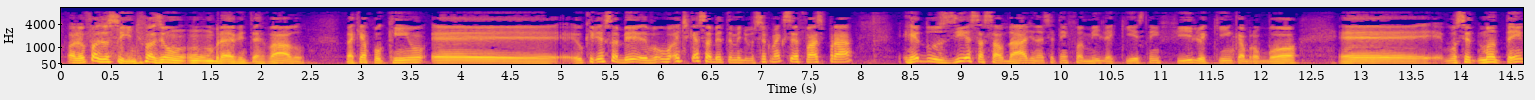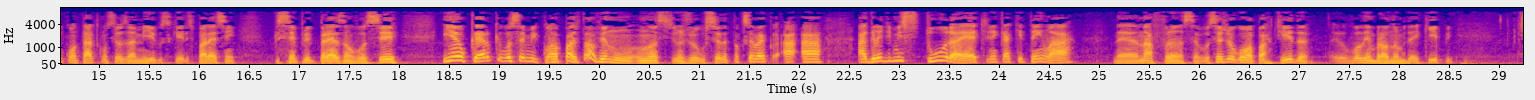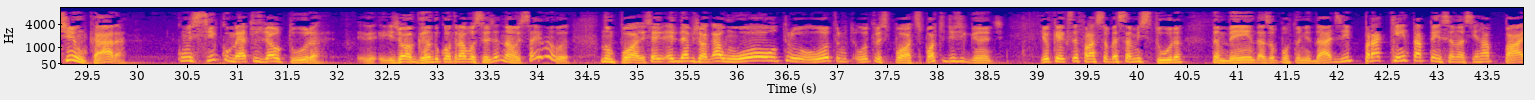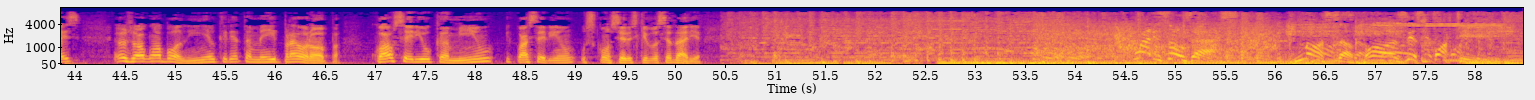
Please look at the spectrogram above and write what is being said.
Olha, eu vou fazer o seguinte, vou fazer um, um breve intervalo. Daqui a pouquinho, é, eu queria saber, a gente quer saber também de você, como é que você faz para reduzir essa saudade, né? Você tem família aqui, você tem filho aqui em Cabrobó, é, você mantém contato com seus amigos, que eles parecem que sempre prezam você, e eu quero que você me rapaz, eu estava vendo um, um lance de um jogo cedo, porque você vai, a, a, a grande mistura étnica que tem lá, né, na França. Você jogou uma partida, eu vou lembrar o nome da equipe, tinha um cara com uns 5 metros de altura jogando contra você. Eu disse, Não, isso aí não, não pode. Aí- ele deve jogar um outro, outro, outro esporte, esporte de gigante. Eu queria que você falasse sobre essa mistura também das oportunidades e para quem está pensando assim, rapaz, eu jogo uma bolinha, eu queria também ir para a Europa. Qual seria o caminho e quais seriam os conselhos que você daria? Souza. Nossa Voz Esporte.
